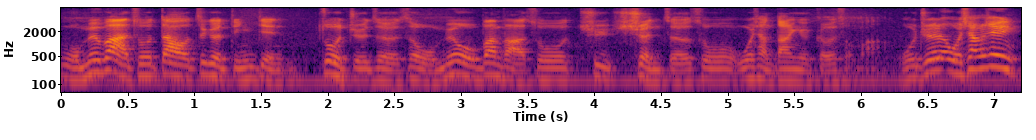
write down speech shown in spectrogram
我没有办法说到这个顶点做抉择的时候，我没有办法说去选择说我想当一个歌手嘛？我觉得我相信。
